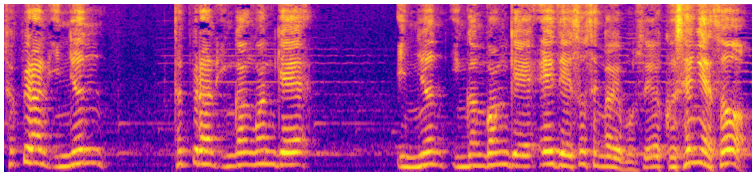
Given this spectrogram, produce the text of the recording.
특별한 인연, 특별한 인간관계, 인연, 인간관계에 대해서 생각해 보세요. 그 생에서,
